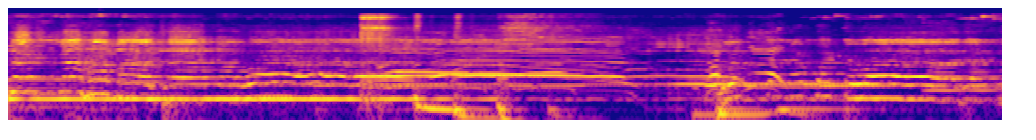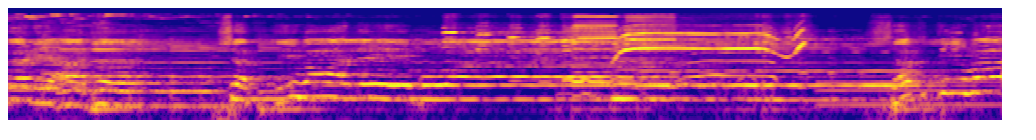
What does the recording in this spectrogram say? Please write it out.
प्रश्न हा माझा नवा. उत्तर पटवा रंगणे आज शक्तिवाले बुवा. शक्तिवाले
